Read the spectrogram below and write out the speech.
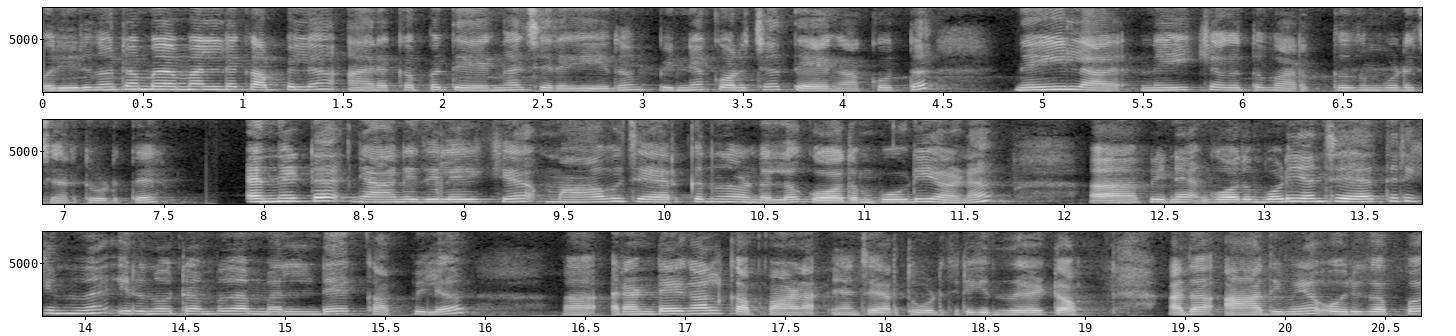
ഒരു ഇരുന്നൂറ്റമ്പത് എം എല്ലിന്റെ കപ്പിൽ അരക്കപ്പ് തേങ്ങ ചിരകിയതും പിന്നെ കുറച്ച് തേങ്ങാക്കൊത്ത് നെയ്യിൽ നെയ്ക്കകത്ത് വറുത്തതും കൂടെ ചേർത്ത് കൊടുത്തേ. എന്നിട്ട് ഞാനിതിലേക്ക് മാവ് ചേർക്കുന്നതുണ്ടല്ലോ ഗോതമ്പ് പൊടിയാണ് പിന്നെ ഗോതമ്പ് പൊടി ഞാൻ ചേർത്തിരിക്കുന്നത് ഇരുന്നൂറ്റമ്പത് എം എല്ലിന്റെ കപ്പിൽ. രണ്ടേകാൽ കപ്പാണ് ഞാൻ ചേർത്ത് കൊടുത്തിരിക്കുന്നത് കേട്ടോ. അത് ആദ്യമേ ഒരു കപ്പ്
